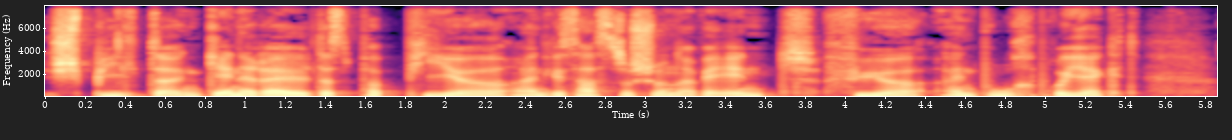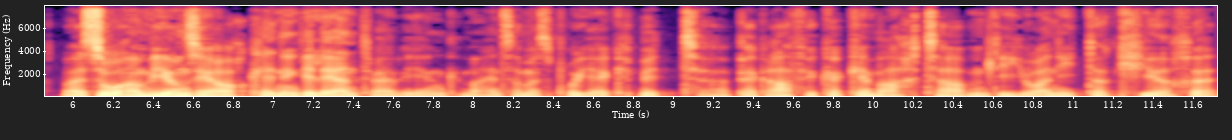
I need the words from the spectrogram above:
spielt dann generell das Papier, einiges hast du schon erwähnt, für ein Buchprojekt? Weil so haben wir uns ja auch kennengelernt, weil wir ein gemeinsames Projekt mit äh, Per Grafiker gemacht haben, die Johanniterkirche.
